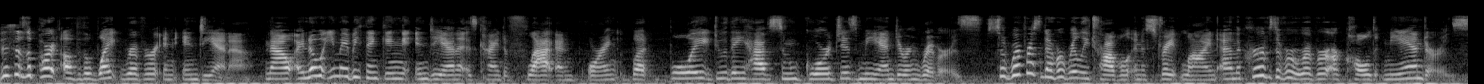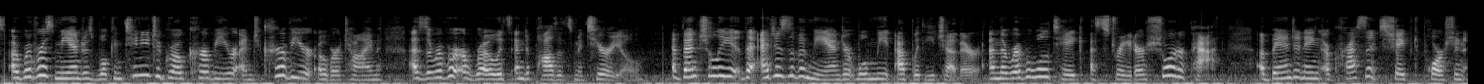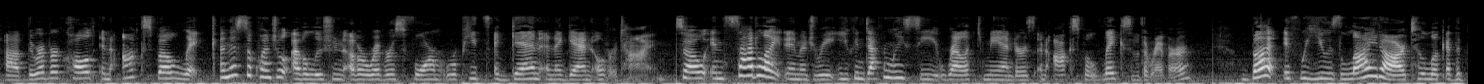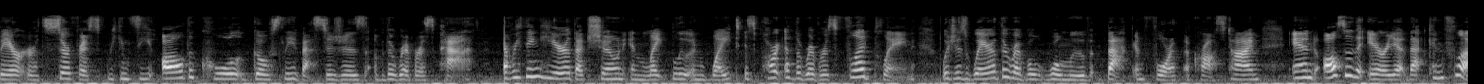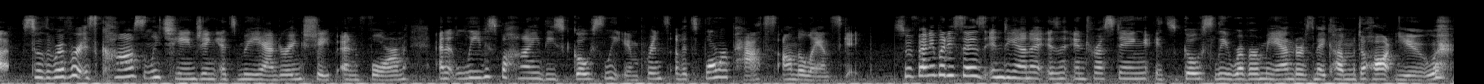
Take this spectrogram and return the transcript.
This is a part of the White River in Indiana. Now, I know what you may be thinking, Indiana is kind of flat and boring, but boy, do they have some gorgeous meandering rivers. So rivers never really travel in a straight line, and the curves of a river are called meanders. A river's meanders will continue to grow curvier and curvier over time as the river erodes and deposits material. Eventually, the edges of a meander will meet up with each other, and the river will take a straighter, shorter path, abandoning a crescent shaped portion of the river called an oxbow lake. And this sequential evolution of a river's form repeats again and again over time. So, in satellite imagery, you can definitely see relict meanders and oxbow lakes of the river. But if we use LiDAR to look at the bare Earth's surface, we can see all the cool, ghostly vestiges of the river's path. Everything here that's shown in light blue and white is part of the river's floodplain, which is where the river will move back and forth across time, and also the area that can flood. So the river is constantly changing its meandering shape and form, and it leaves behind these ghostly imprints of its former paths on the landscape. So if anybody says Indiana isn't interesting, its ghostly river meanders may come to haunt you.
